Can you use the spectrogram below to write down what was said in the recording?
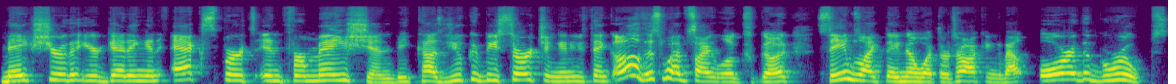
Make sure that you're getting an expert's information because you could be searching and you think, oh, this website looks good. Seems like they know what they're talking about. Or the groups.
